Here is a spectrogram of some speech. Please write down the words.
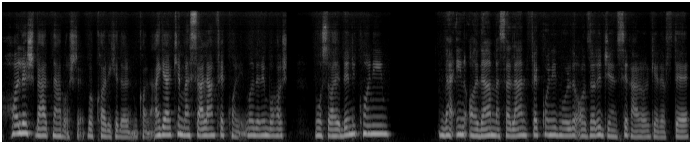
حالش بد نباشه با کاری که داره می‌کنه. اگر که مثلا فکر کنید ما داریم باهاش مصاحبه می‌کنیم و این آدم مثلا فکر کنید مورد آزار جنسی قرار گرفته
